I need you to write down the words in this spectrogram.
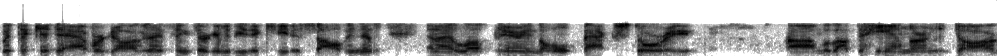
with the cadaver dogs. I think they're going to be the key to solving this, and I love hearing the whole backstory um, about the handler and the dog.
